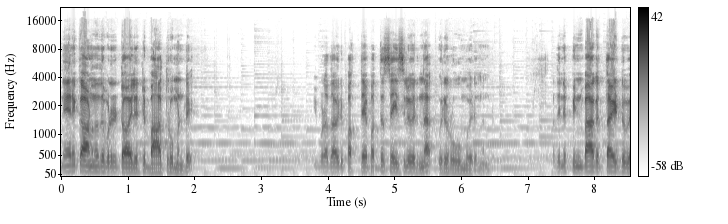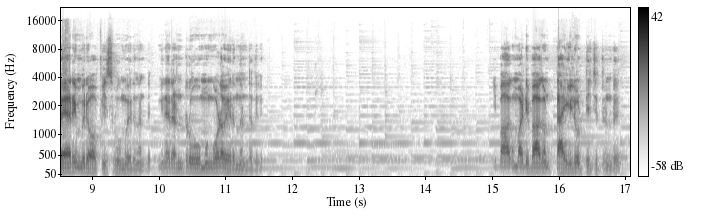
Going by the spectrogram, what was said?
നേരെ കാണുന്നത് ഇവിടെ ഒരു ടോയ്ലറ്റ് ബാത്റൂം ഉണ്ട്. ഇവിടെ അതാ ഒരു പത്തേ പത്ത് സൈസിൽ വരുന്ന ഒരു റൂം വരുന്നുണ്ട്. അതിന്റെ പിൻഭാഗത്തായിട്ട് വേറെയും ഒരു ഓഫീസ് റൂം വരുന്നുണ്ട്. ഇങ്ങനെ രണ്ട് റൂമും കൂടെ വരുന്നുണ്ട് ഇതിൽ ഈ ഭാഗം അടിഭാഗം ടൈൽ ഒട്ടിച്ചിട്ടുണ്ട്.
